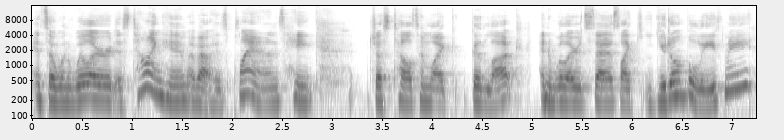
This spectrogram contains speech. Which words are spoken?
And so when Willard is telling him him about his plans, Hank just tells him like good luck and Willard says like you don't believe me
